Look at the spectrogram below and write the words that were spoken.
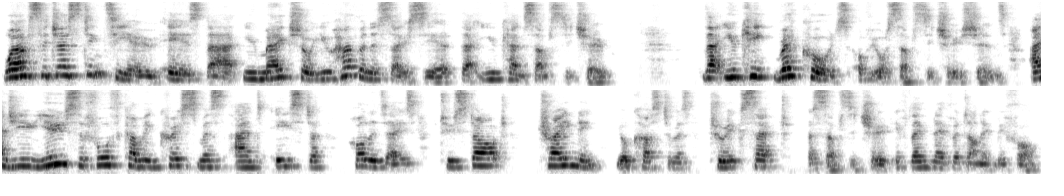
What I'm suggesting to you is that you make sure you have an associate that you can substitute that you keep records of your substitutions and you use the forthcoming Christmas and Easter holidays to start training your customers to accept a substitute if they've never done it before.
